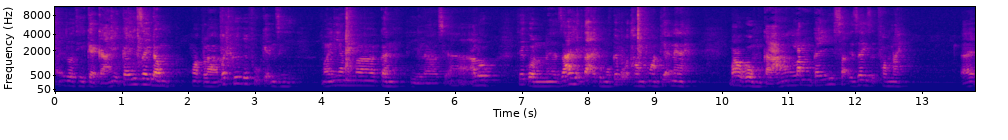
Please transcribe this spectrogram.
đấy, rồi thì kể cả những cái dây đồng hoặc là bất cứ cái phụ kiện gì mà anh em ờ, cần thì là sẽ alo. Thế còn giá hiện tại của một cái bộ thòng hoàn thiện này này bao gồm cả 5 cái sợi dây dự phòng này. Đấy.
